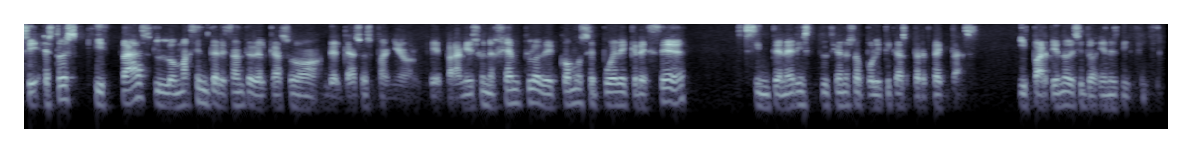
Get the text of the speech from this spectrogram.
Sí, esto es quizás lo más interesante del caso, del caso español, que para mí es un ejemplo de cómo se puede crecer sin tener instituciones o políticas perfectas y partiendo de situaciones difíciles.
